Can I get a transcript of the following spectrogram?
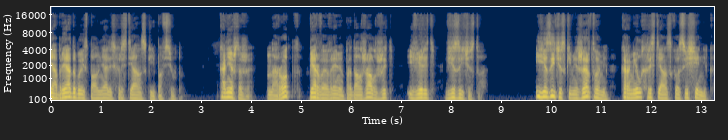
и обряды бы исполнялись христианские повсюду? Конечно же, народ первое время продолжал жить и верить в язычество. И языческими жертвами кормил христианского священника.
